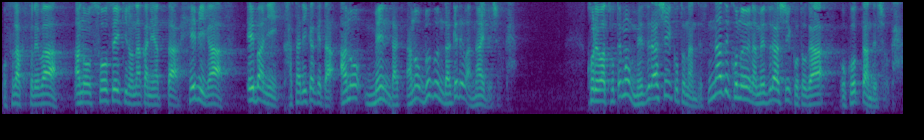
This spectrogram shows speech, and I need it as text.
おそらくそれはあの創世記の中にあった蛇がエヴァに語りかけたあの面だあの部分だけではないでしょうか。これはとても珍しいことなんです。なぜこのような珍しいことが起こったんでしょうか。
